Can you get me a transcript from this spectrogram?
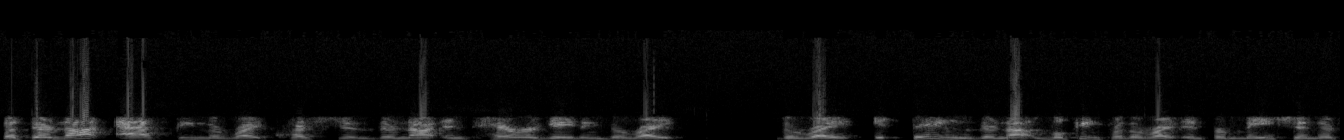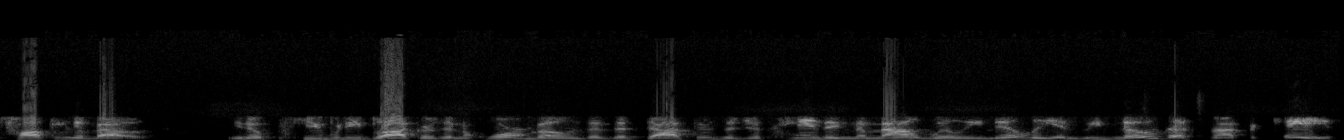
but they're not asking the right questions. They're not interrogating the right the right things. They're not looking for the right information. They're talking about you know puberty blockers and hormones as if doctors are just handing them out willy nilly, and we know that's not the case.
